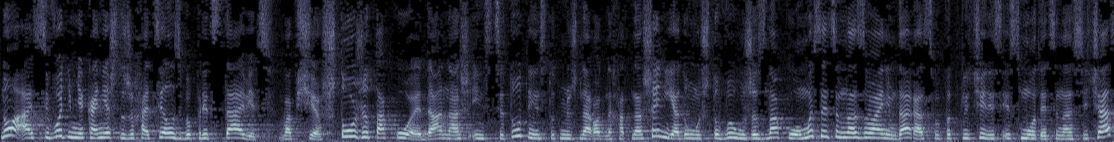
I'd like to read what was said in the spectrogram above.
Ну а сегодня мне, конечно же, хотелось бы представить вообще, что же такое да, наш институт, Институт международных отношений. Я думаю, что вы уже знакомы с этим названием, да, раз вы подключились и смотрите нас сейчас.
